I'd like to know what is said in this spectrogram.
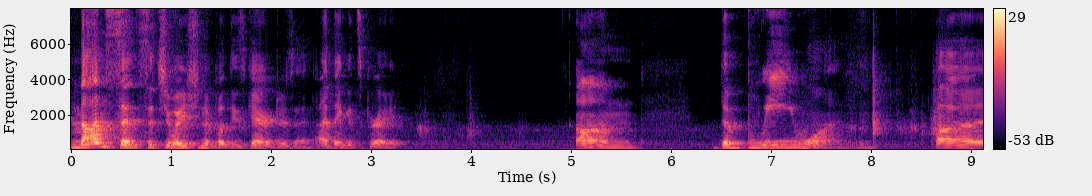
nonsense situation to put these characters in. I think it's great. Um, the Bui one, uh,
